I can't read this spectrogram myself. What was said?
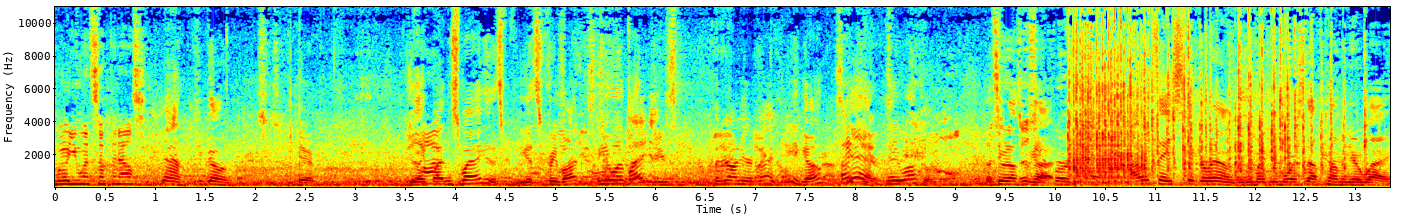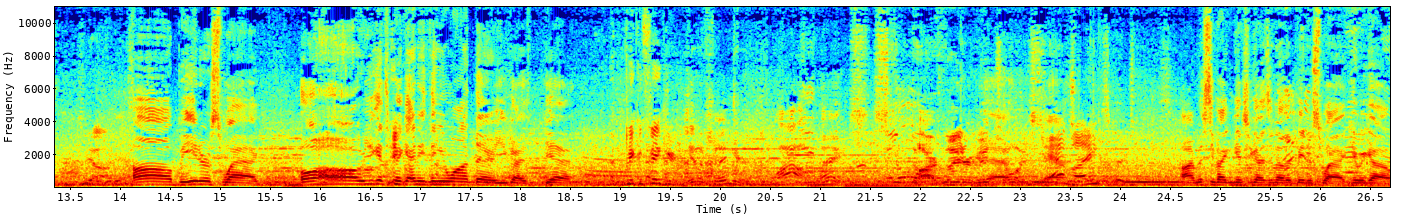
Well, you want something else? Yeah, keep going. Here. Would you like button swag? It's, you get some free buttons. You want a button? Put it on your thing. There you go. yeah, yeah, you're welcome. Let's see what else we got. I would say stick around because there might be more stuff coming your way. Oh, beater swag. Oh, you get to pick anything you want there. You guys, yeah. Pick a figure. Get a figure. Wow, thanks. Darth Vader, good Yeah. choice. Yeah, buddy. All right, let's see if I can get you guys another beater swag. Here we go.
